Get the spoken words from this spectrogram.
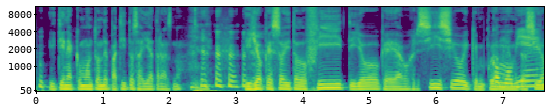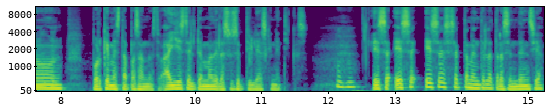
tiene un montón de patitos ahí atrás, ¿no? Y, yo que soy todo fit y yo que hago ejercicio y que me cuido mi alimentación. ¿Por qué me está pasando esto? Ahí está el tema de las susceptibilidades genéticas. esa, esa, esa, es exactamente la trascendencia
